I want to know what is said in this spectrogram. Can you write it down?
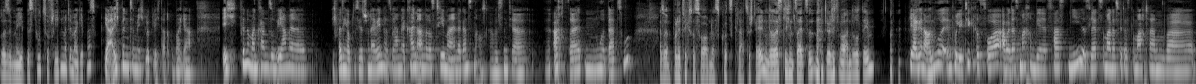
Resümee? Bist du zufrieden mit dem Ergebnis? Ja, ich bin ziemlich glücklich darüber, ja. Ich finde, man kann so, wir haben ja, ich weiß nicht, ob du es jetzt schon erwähnt hast, wir haben ja kein anderes Thema in der ganzen Ausgabe. Es sind ja acht Seiten nur dazu also im Politikressort, um das kurz klarzustellen. In der restlichen Zeit sind natürlich noch andere Themen. Ja, genau, nur im Politikressort, aber das machen wir fast nie. Das letzte Mal, dass wir das gemacht haben, war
